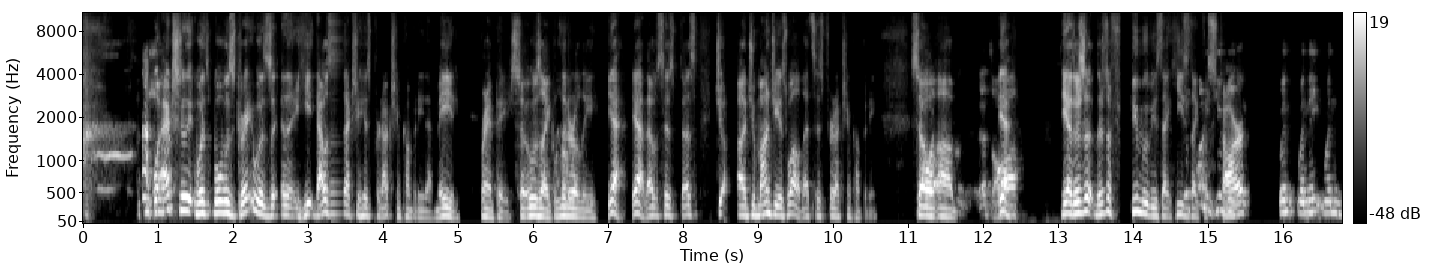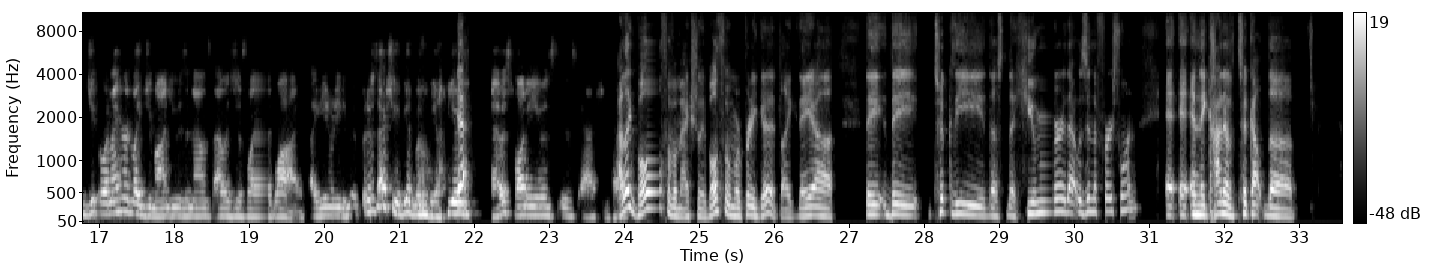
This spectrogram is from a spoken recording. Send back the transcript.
well actually was what was great was uh, he that was actually his production company that made rampage so it was like literally yeah yeah that was his that's uh, jumanji as well that's his production company so Oh, um that's yeah. all. yeah there's a there's a few movies that he's It's like the star because When when they when when I heard like Jumanji was announced, I was just like, why? Like you don't need to. But it was actually a good movie. Like, it Yeah. was, it was funny. It was it was action. I like both of them actually. Both of them were pretty good. Like they uh they they took the the the humor that was in the first one and, and they kind of took out the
